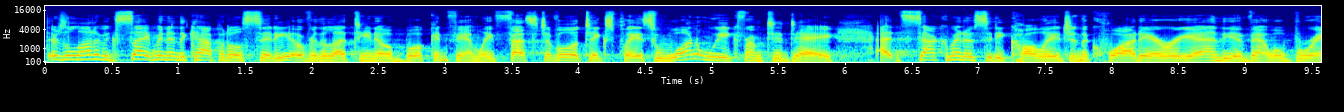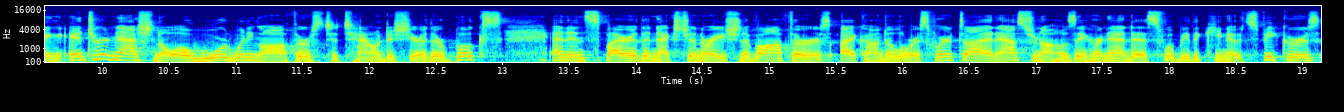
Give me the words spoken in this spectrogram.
There's a lot of excitement in the capital city over the Latino Book and Family Festival. It takes place one week from today at Sacramento City College in the Quad area, and the event will bring international award-winning authors to town to share their books and inspire the next generation of authors. Icon Dolores Huerta and astronaut Jose Hernandez will be the keynote speakers.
